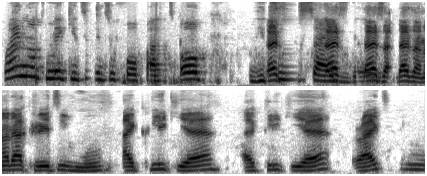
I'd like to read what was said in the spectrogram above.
Why not make it into four parts up the That's- two sides? That's that's that's another creative move. I click here. I click here. Right. Mm.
